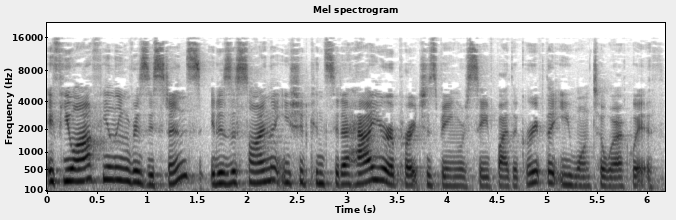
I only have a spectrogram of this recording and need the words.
If you are feeling resistance, it is a sign that you should consider how your approach is being received by the group that you want to work with.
